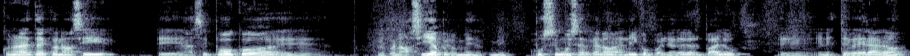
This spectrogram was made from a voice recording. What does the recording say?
con un artista que conocí eh, hace poco, eh, lo conocía, pero me, me puse muy cercano a Nico Palarera del Palu eh, en este verano,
